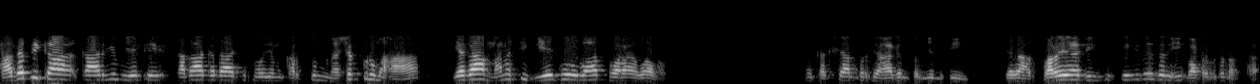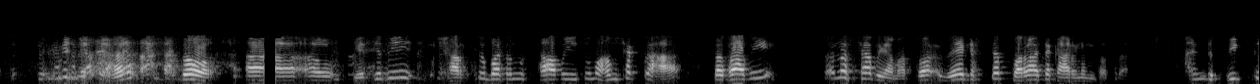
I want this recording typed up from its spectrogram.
तदपि का कार्यम् एके कदा कदाचित् वयं कर्तुं न शक्नुमः, यदा मनसि वेगो वा त्वरा वा भवति। कक्षां प्रति आगन्तव्यमिति त्वरया किञ्चित् क्रियते तर्हि बटन्स् न सो यद्यपि शर्ट् बटन् स्थापयितुम् अहं शक्तः, तथापि न स्थापयामः वेगस्य त्वरा च कारणं तत्र। अण्ड् बिग्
